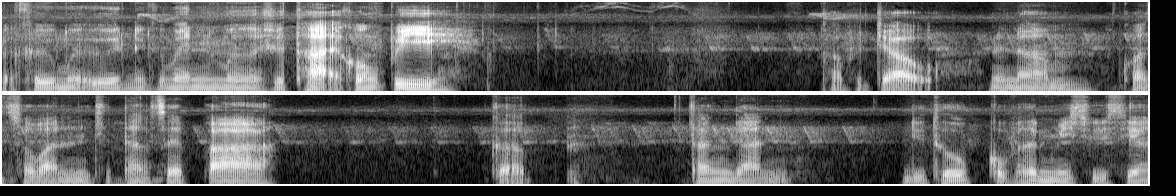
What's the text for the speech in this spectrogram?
ก็คือมืออื่นนี่ก็เป็นมือสุดท้ายของปีข้าพเจ้าในะนามคอนสวรรค์เส้นทางสายปลากับทางด้าน YouTube ก็บ่ท่านมีชื่อเสียง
